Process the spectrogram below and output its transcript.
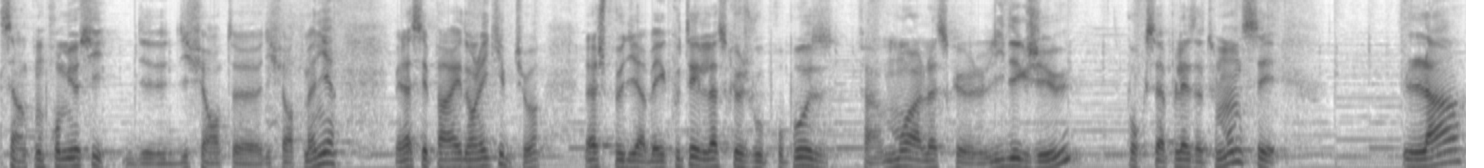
c'est un compromis aussi, de différentes, euh, différentes manières. Mais là, c'est pareil dans l'équipe, tu vois. Là, je peux dire, bah écoutez, là, ce que je vous propose, enfin, moi, là, ce que l'idée que j'ai eue, pour que ça plaise à tout le monde, c'est là,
